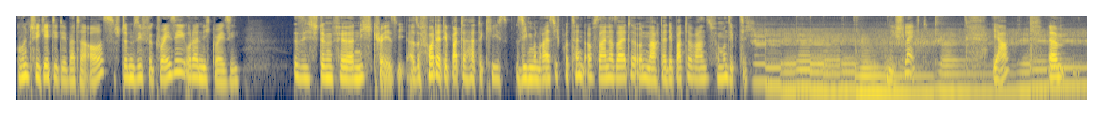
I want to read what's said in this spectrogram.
Und wie geht die Debatte aus? Stimmen Sie für crazy oder nicht crazy? Sie stimmen für nicht crazy. Also vor der Debatte hatte Kies 37 Prozent auf seiner Seite und nach der Debatte waren es 75. Nicht schlecht. Ja. Ähm,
